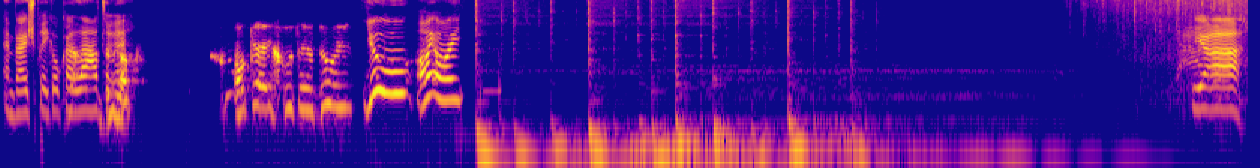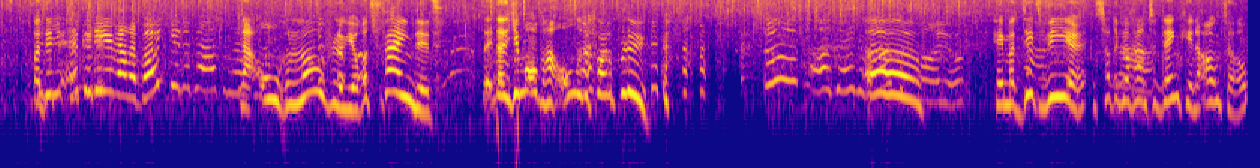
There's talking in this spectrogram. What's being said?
En wij spreken elkaar ja, later. Oké, okay, goed. Doei. Joe, hoi hoi. Ja, maar dit, heb je hier wel een bootje in het water? Nou, ongelooflijk joh. Wat fijn dit. Dat je me ophaalt onder de paraplu. oh, oh. hey, maar dit weer, dat zat ik nog aan te denken in de auto.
